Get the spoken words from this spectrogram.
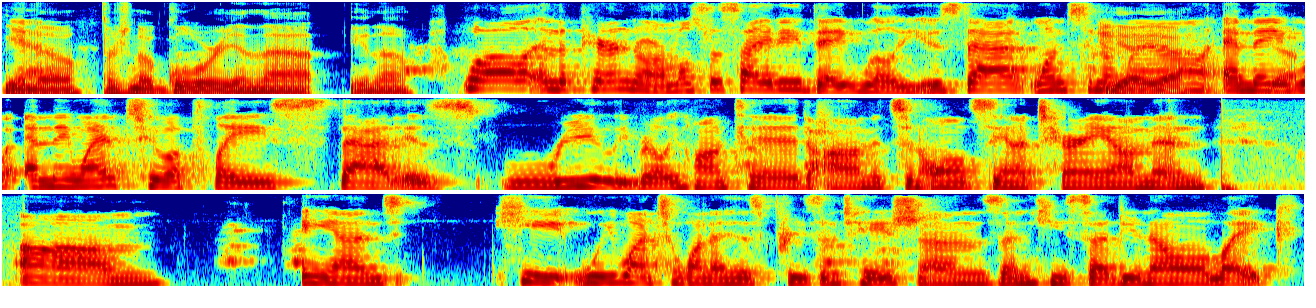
you Yeah. know there's no glory in that, you know. Well, in the paranormal society, they will use that once in a Yeah, while, yeah, and they yeah. and they went to a place that is really really haunted. Um, it's an old sanitarium, and um, and he we went to one of his presentations, and he said, you know, like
